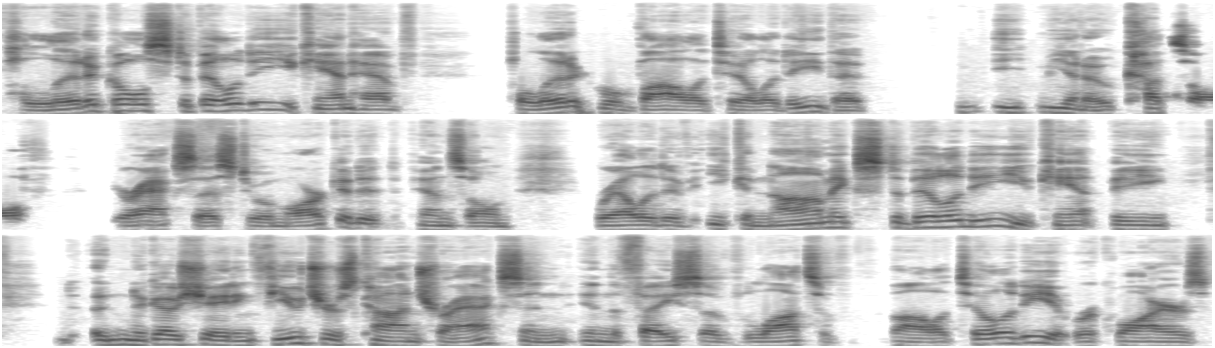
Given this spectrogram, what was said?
political stability. You can't have political volatility that you know cuts off your access to a market. It depends on relative economic stability. You can't be negotiating futures contracts in, in the face of lots of volatility. It requires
